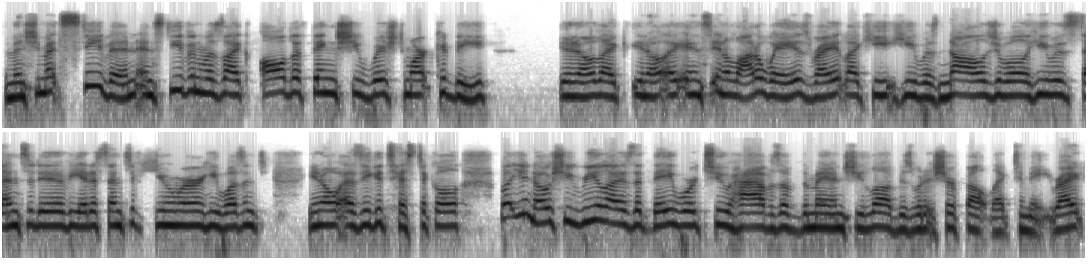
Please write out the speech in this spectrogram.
and then she met Steven and Steven was like all the things she wished Mark could be. You know, like, you know, in, in a lot of ways, right? Like he he was knowledgeable, he was sensitive, he had a sense of humor, he wasn't, you know, as egotistical. But you know, she realized that they were two halves of the man she loved, is what it sure felt like to me, right?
